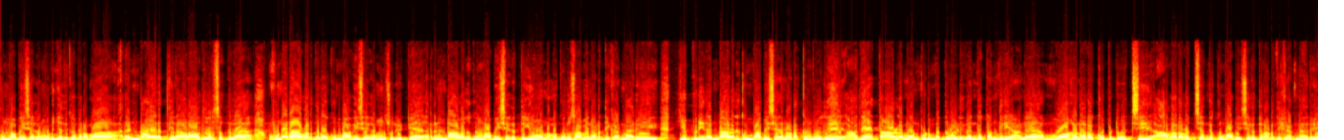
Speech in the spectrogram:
கும்பாபிஷேகம் முடிஞ்சதுக்கு அப்புறமா ரெண்டாயிரத்தி நாலாவது வருஷத்துல புனராவர்த்தன கும்பாபிஷேகம்னு சொல்லிட்டு ரெண்டாவது கும்பாபிஷேகத்தையும் நம்ம குருசாமி நடத்தி காட்டினாரு. இப்படி ரெண்டாவது கும்பாபிஷேகம் நடக்கும்போது அதே தாழமோன் குடும்பத்து வழி வந்த தந்திரியான மோகனரை கூப்பிட்டு வச்சு அவரை வச்சு அந்த கும்பாபிஷேகத்தை நடத்தி காட்டினாரு.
